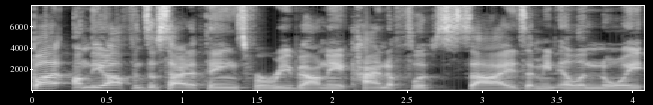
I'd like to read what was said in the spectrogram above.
But on the offensive side of things for rebounding, it kind of flips sides. I mean, Illinois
